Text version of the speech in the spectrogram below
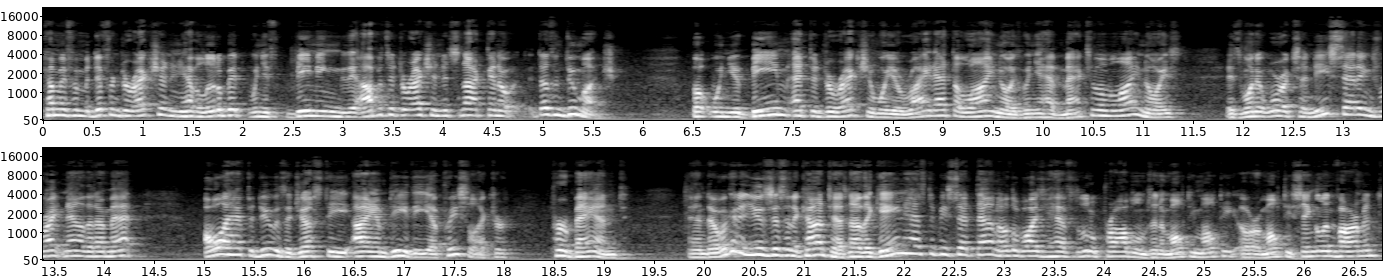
coming from a different direction and you have a little bit when you're beaming the opposite direction, it's not gonna, it doesn't do much. But when you beam at the direction where you're right at the line noise, when you have maximum line noise, is when it works. And these settings right now that I'm at, all I have to do is adjust the IMD, the uh, pre-selector, per band. And uh, we're going to use this in a contest. Now the gain has to be set down, otherwise you have little problems in a multi-multi or a multi-single environment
